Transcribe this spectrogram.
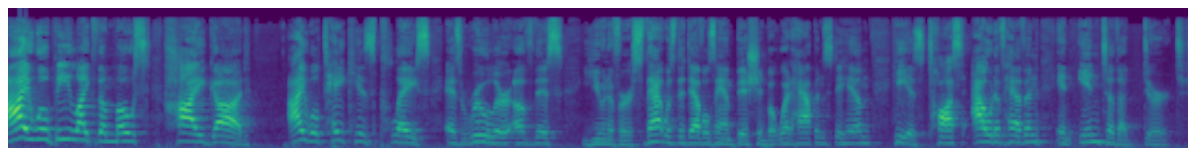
I will be like the most high God. I will take his place as ruler of this universe. That was the devil's ambition. But what happens to him? He is tossed out of heaven and into the dirt.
